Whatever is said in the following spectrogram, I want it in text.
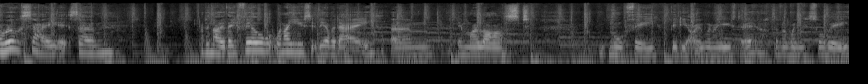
I will say it's, um, I don't know, they feel, when I used it the other day, um, in my last Morphe video when I used it, I don't know when this will be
